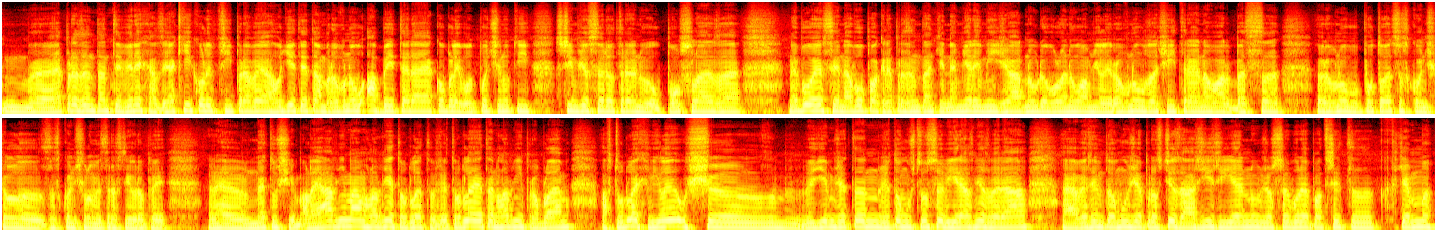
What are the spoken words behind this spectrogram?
mm, reprezentanty vynechat z jakýkoliv přípravy a hodit je tam rovnou, aby teda jako byli odpočinutý s tím, že se dotrénují posléze, nebo jestli naopak reprezentanti neměli mít žádnou dovolenou a měli rovnou začít trénovat bez rovnou po to, co skončil, co skončilo mistrovství Evropy. Ne, netuším, ale já vnímám hlavně tohle, že tohle je ten hlavní problém a v tuhle chvíli už eh, vidím, že, ten, že to mužstvo se výrazně zvedá a já věřím tomu, že prostě září, říjen už se bude patřit k těm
